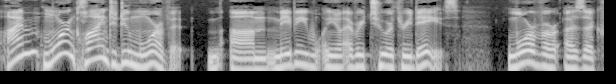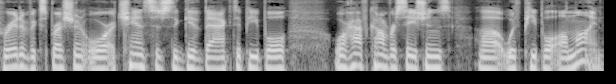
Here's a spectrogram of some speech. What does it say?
I'm more inclined to do more of it. Um, maybe you know every two or three days, more of a, as a creative expression or a chance just to give back to people or have conversations uh, with people online.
